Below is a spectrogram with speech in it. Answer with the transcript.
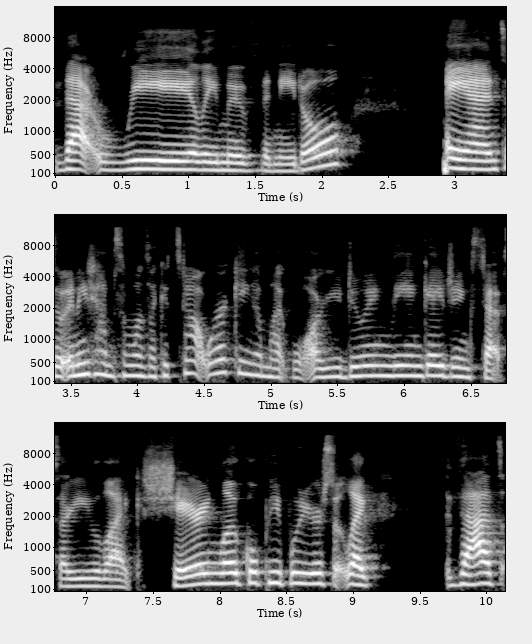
that really move the needle. And so anytime someone's like, it's not working, I'm like, well, are you doing the engaging steps? Are you like sharing local people you're so like that's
